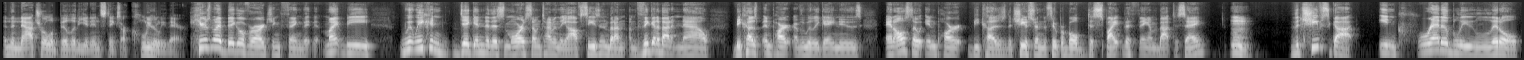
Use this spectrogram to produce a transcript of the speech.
and the natural ability and instincts are clearly there. Here's my big overarching thing that might be we, we can dig into this more sometime in the off season, but I'm I'm thinking about it now because in part of the Willie Gay news and also in part because the Chiefs are in the Super Bowl despite the thing I'm about to say. Mm. The Chiefs got incredibly little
